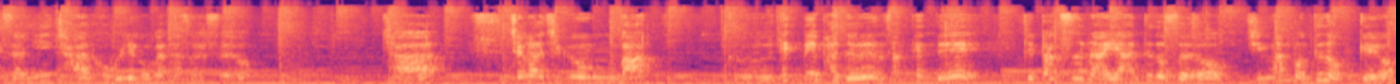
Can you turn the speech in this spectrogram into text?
색상이 잘 어울릴 것 같아서였어요. 자, 제가 지금 막 그 택배 받은 상태인데 제 박스는 아예 안 뜯었어요. 지금 한번 뜯어 볼게요.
